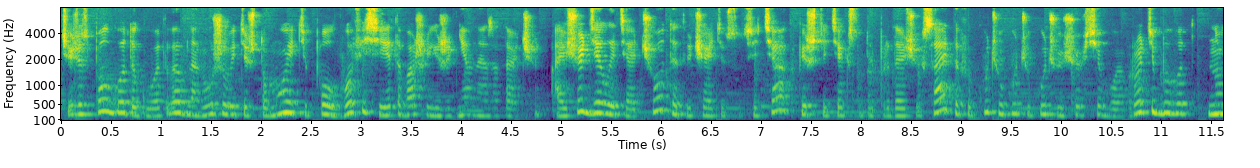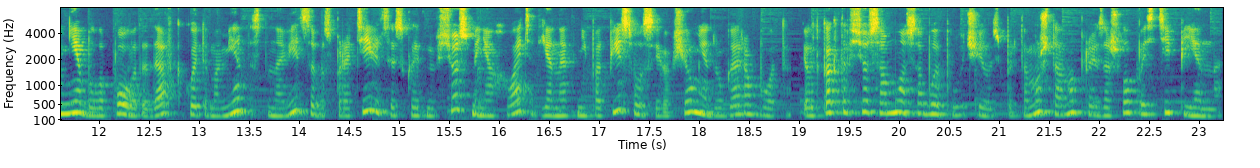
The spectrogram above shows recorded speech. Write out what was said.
через полгода-год, вы обнаруживаете, что моете пол в офисе, и это ваша ежедневная задача. А еще делаете отчеты, отвечаете в соцсетях, соцсетях, пишете тексты для продающих сайтов и кучу-кучу-кучу еще всего. И вроде бы вот, ну, не было повода, да, в какой-то момент остановиться, воспротивиться и сказать, ну, все, с меня хватит, я на это не подписывался, и вообще у меня другая работа. И вот как-то все само собой получилось, потому что оно произошло постепенно.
